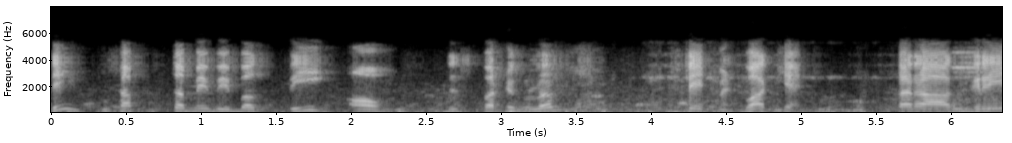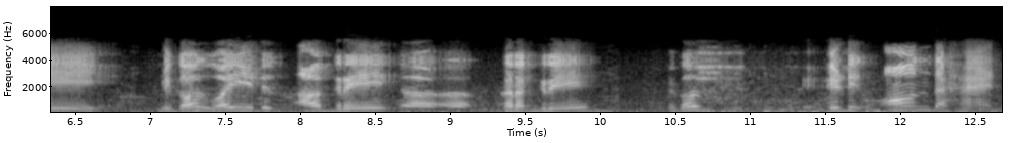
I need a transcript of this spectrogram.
the saptami vibhakti of this particular statement vakya karagre. Because why it is agre uh, uh, karagre? Because it is on the hand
